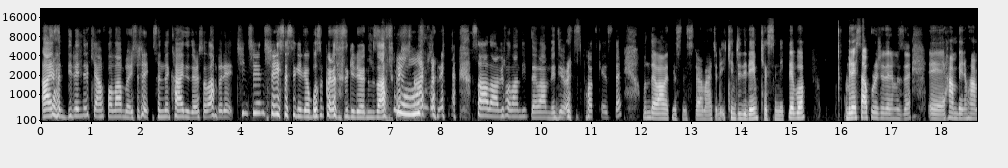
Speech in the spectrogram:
Aynen dilenirken falan böyle işte şey seninle kaydediyoruz falan böyle çin çin şey sesi geliyor bozuk para sesi geliyor önümüze atmışlar parayı. Sağ ol abi falan deyip devam ediyoruz podcast'te. Bunu devam etmesini istiyorum her türlü. İkinci dileğim kesinlikle bu. Bireysel projelerimizi e, hem benim hem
